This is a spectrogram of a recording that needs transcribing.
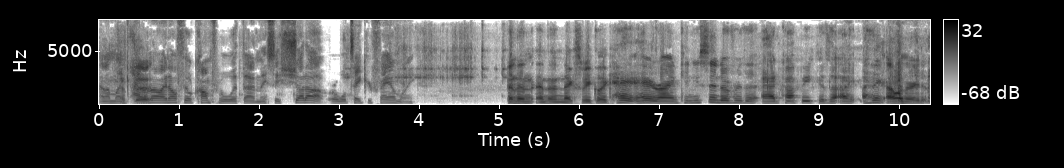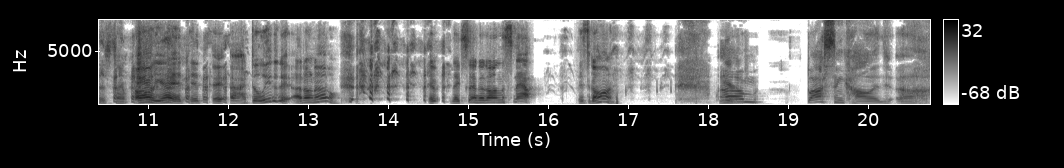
And I'm like, That's I don't it. know. I don't feel comfortable with that. And they say, shut up, or we'll take your family. And then and then next week, like, hey hey Ryan, can you send over the ad copy? Because I I think I want to read it this time. oh yeah, it, it, it I deleted it. I don't know. It, they sent it on the snap. It's gone. Weird. Um, Boston College. Ugh.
